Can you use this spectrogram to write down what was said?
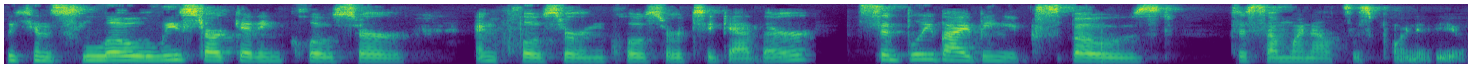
we can slowly start getting closer and closer and closer together simply by being exposed to someone else's point of view.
